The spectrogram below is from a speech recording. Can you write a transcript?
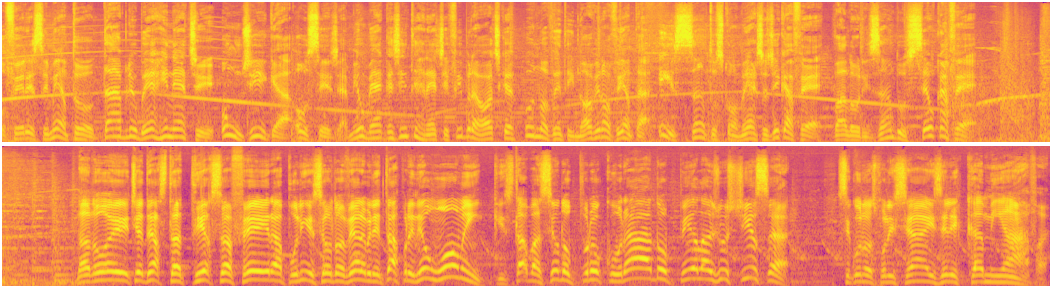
Oferecimento WBRnet, 1 giga, ou seja, mil megas de internet e fibra ótica por R$ 99,90. E Santos Comércio de Café, valorizando o seu café. Na noite desta terça-feira, a Polícia Rodoviária Militar prendeu um homem que estava sendo procurado pela Justiça. Segundo os policiais, ele caminhava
